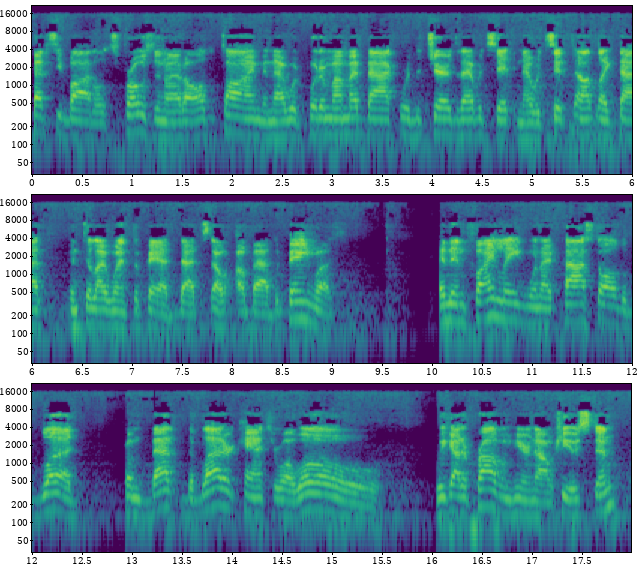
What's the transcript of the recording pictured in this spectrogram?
Pepsi bottles frozen out all the time, and I would put them on my back where the chair that I would sit, and I would sit out like that until I went to bed. That's how, how bad the pain was. And then finally, when I passed all the blood from the bladder cancer, well, whoa, we got a problem here now, Houston.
